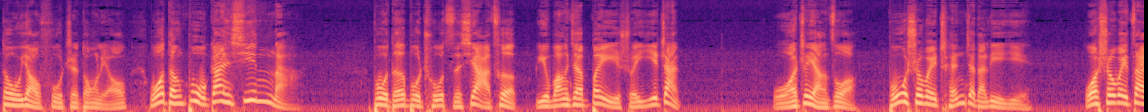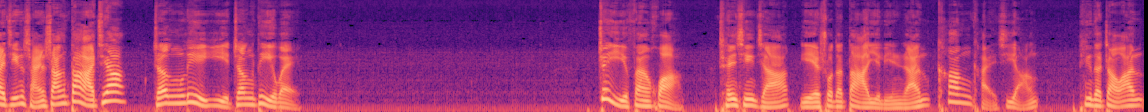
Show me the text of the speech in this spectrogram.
都要付之东流，我等不甘心呐，不得不出此下策与王家背水一战。我这样做不是为陈家的利益，我是为在京陕商大家。争利益，争地位。这一番话，陈兴甲也说的大义凛然，慷慨激昂，听得赵安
